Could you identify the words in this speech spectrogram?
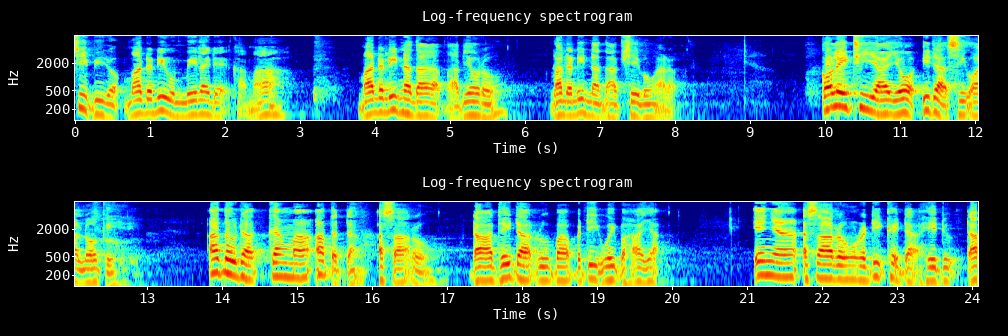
ကြည့်ပြီးတော့မာတတိကိုမေးလိုက်တဲ့အခါမှာမာတတိနတ်သားကဘာပြောတော့ မာတတိနတ်သားဖြေပုံကတော့ကောလိထိယာယောဣဒစီဝလောကေအတုဒ္ဓကမ္မာအတတံအစာရောဒါဒိဋ္ဌရူပပฏิဝိပဟာယအဉ္ညာအစာရုံရတိခိတ္တဟေတုတာ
